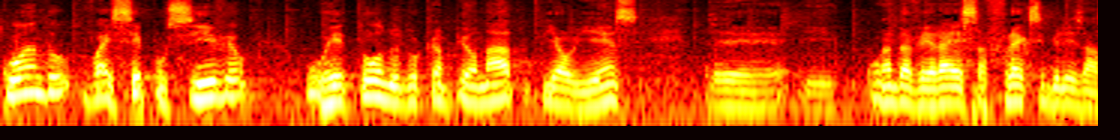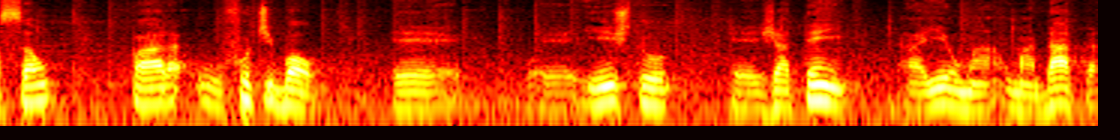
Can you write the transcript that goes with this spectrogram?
Quando vai ser possível o retorno do campeonato piauiense é, e quando haverá essa flexibilização para o futebol? É, é, isto já tem aí uma, uma data?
